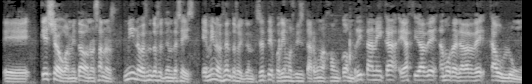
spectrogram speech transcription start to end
Eh, que xogo ambientado nos anos 1976 e 1987 podíamos visitar unha Hong Kong británica e a cidade amurallada de Kowloon.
